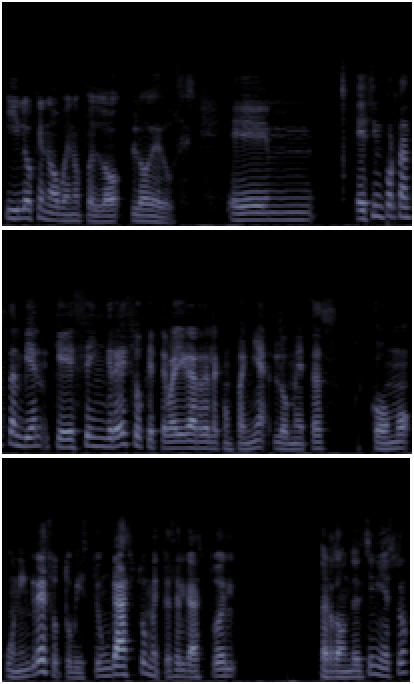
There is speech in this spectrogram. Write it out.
y lo que no, bueno, pues lo, lo deduces. Em, es importante también que ese ingreso que te va a llegar de la compañía lo metas como un ingreso. Tuviste un gasto, metes el gasto del, perdón, del siniestro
